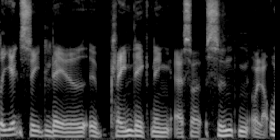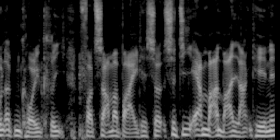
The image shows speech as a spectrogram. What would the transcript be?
reelt set lavet øh, planlægning altså siden den, eller under den kolde krig for et samarbejde, så, så de er meget, meget langt henne.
